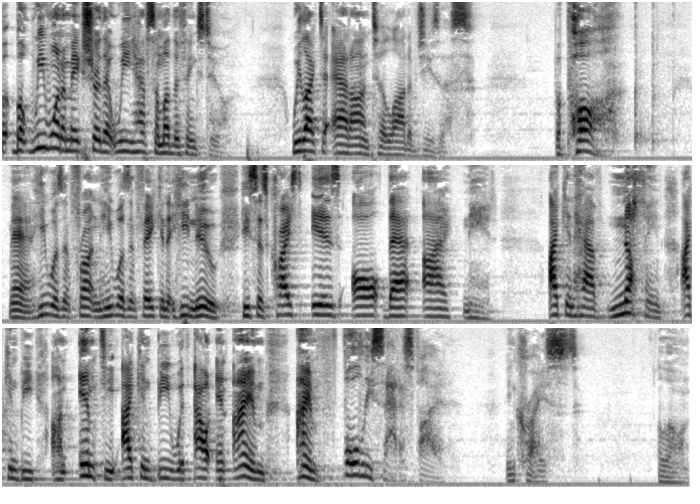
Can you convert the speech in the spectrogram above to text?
But, but we want to make sure that we have some other things too. We like to add on to a lot of Jesus. But Paul, Man, he wasn't fronting, he wasn't faking it. He knew. He says, Christ is all that I need. I can have nothing. I can be on empty. I can be without, and I am, I am fully satisfied in Christ alone.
